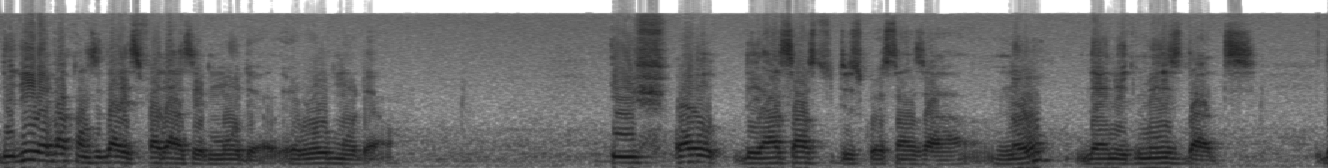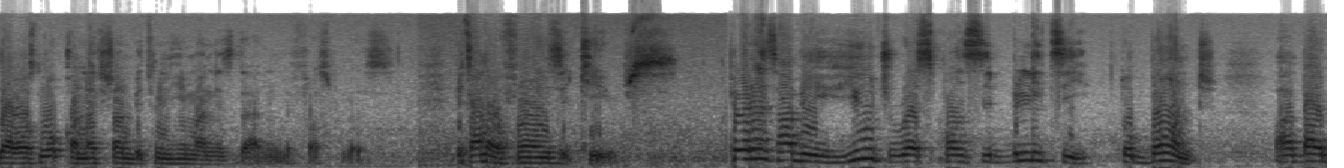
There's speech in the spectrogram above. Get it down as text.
Did he ever consider his father as a model, a role model? If all the answers to these questions are no, then it means that there was no connection between him and his dad in the first place. The kind of friends he keeps. Parents have a huge responsibility to bond. And by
